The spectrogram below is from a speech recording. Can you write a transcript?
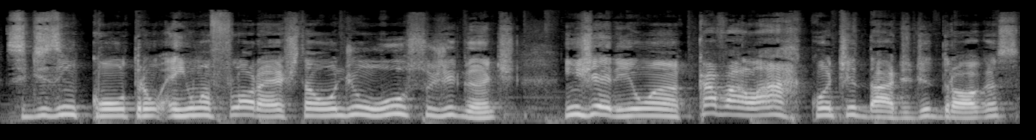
se desencontram em uma floresta onde um urso gigante ingeriu uma cavalar quantidade de drogas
